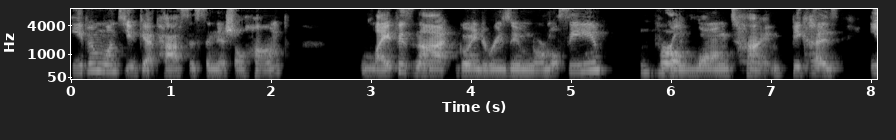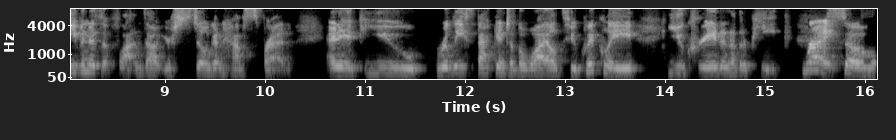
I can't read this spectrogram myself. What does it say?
even once you get past this initial hump, life is not going to resume normalcy mm-hmm. for a mm-hmm. long time because even as it flattens out, you're still going to have spread. And if you release back into the wild too quickly, you create another peak. Right. So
